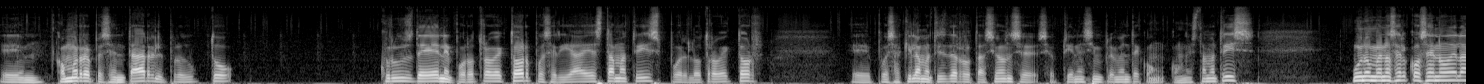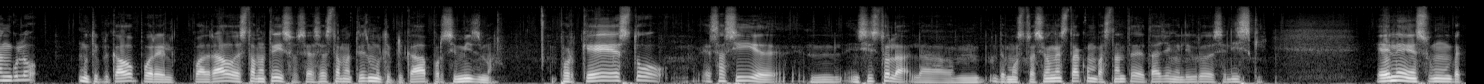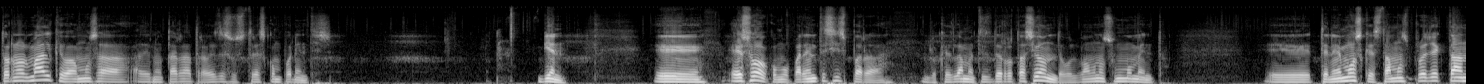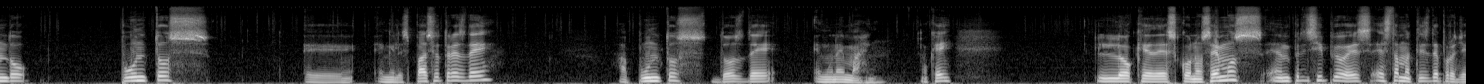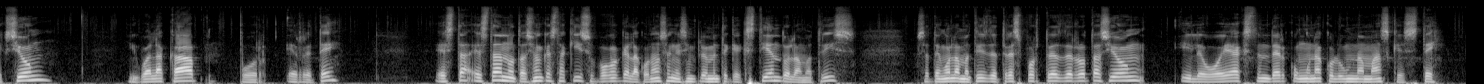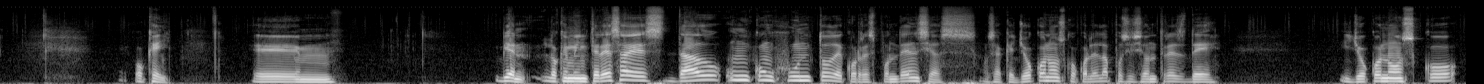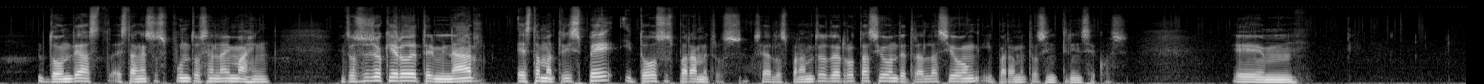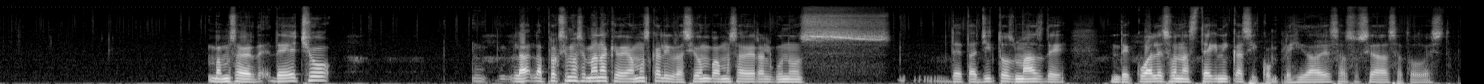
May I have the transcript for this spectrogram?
eh, cómo representar el producto cruz de n por otro vector, pues sería esta matriz por el otro vector. Eh, pues aquí la matriz de rotación se, obtiene simplemente con, con esta matriz. 1 menos el coseno del ángulo multiplicado por el cuadrado de esta matriz, o sea, es esta matriz multiplicada por sí misma. ¿Por qué esto es así? Eh, insisto, la, mm, demostración está con bastante detalle en el libro de Zelinsky. n es un vector normal que vamos a, denotar a través de sus tres componentes. Bien, eh, eso como paréntesis para lo que es la matriz de rotación. Devolvámonos un momento. Eh, tenemos que estamos proyectando puntos eh, en el espacio 3D a puntos 2D en una imagen. ¿ok? Lo que desconocemos en principio es esta matriz de proyección igual a K por RT. Esta, esta notación que está aquí, supongo que la conocen, es simplemente que extiendo la matriz. O sea, tengo la matriz de 3x3 de rotación y le voy a extender con una columna más que esté. Ok. Em, bien, lo que me interesa es, dado un conjunto de correspondencias, o sea que yo conozco cuál es la posición 3D y yo conozco dónde están esos puntos en la imagen, entonces yo quiero determinar esta matriz P y todos sus parámetros, o sea, los parámetros de rotación, de traslación y parámetros intrínsecos. Em, vamos a ver, de, hecho, la, próxima semana que veamos calibración vamos a ver algunos detallitos más de, cuáles son las técnicas y complejidades asociadas a todo esto.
